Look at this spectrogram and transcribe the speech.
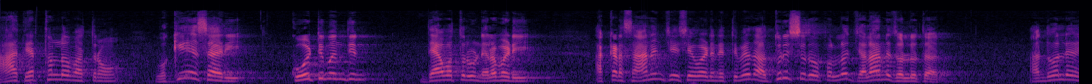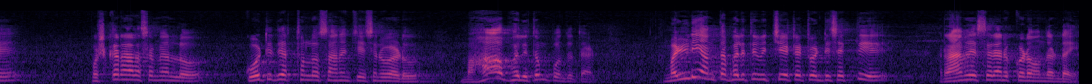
ఆ తీర్థంలో మాత్రం ఒకేసారి కోటి మంది దేవతలు నిలబడి అక్కడ స్నానం చేసేవాడి నెత్తి మీద అదృశ్య రూపంలో జలాన్ని జల్లుతారు. అందువల్లే పుష్కరాల సమయంలో కోటి తీర్థంలో స్నానం చేసిన వాడు మహాఫలితం పొందుతాడు. మళ్ళీ అంత ఫలితం ఇచ్చేటటువంటి శక్తి రామేశ్వరానికి కూడా ఉందండి.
